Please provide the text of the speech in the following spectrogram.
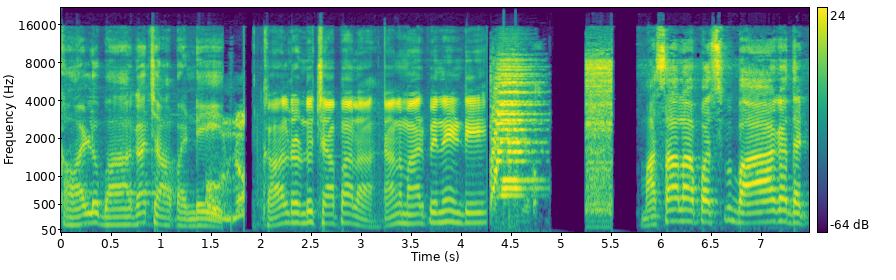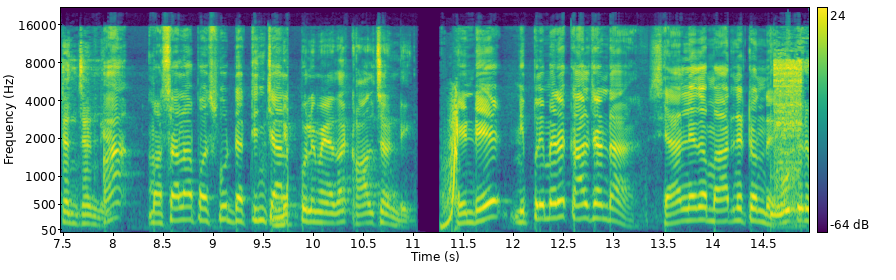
కాళ్ళు బాగా చాపండి. కాలు రెండు చేపాలా? చాలా మారిపోయింది ఏంటి? మసాలా పసుపు బాగా దట్టించండి. ఆ, మసాలా పసుపు దట్టించాలి? నిప్పుల మీద కాల్చండి. ఏంటి? నిప్పుల మీద కాల్చండా? శాన్ ఏదో మారినట్టుంది. ఊపిరి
